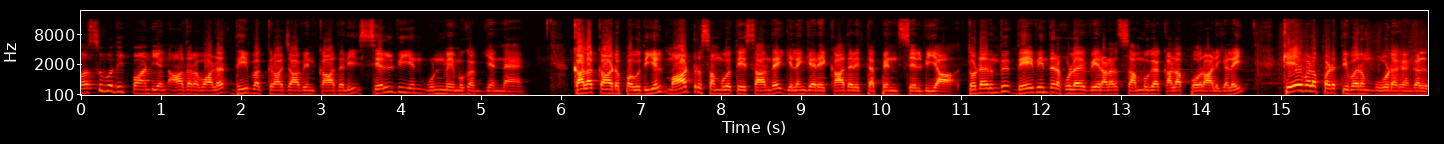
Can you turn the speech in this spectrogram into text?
பசுபதி பாண்டியன் ஆதரவாளர் தீபக் ராஜாவின் காதலி செல்வியின் உண்மை முகம் என்ன? களக்காடு பகுதியில் மாற்று சமூகத்தை சார்ந்த இளைஞரை காதலித்த பெண் செல்வியா? தொடர்ந்து தேவேந்திரகுல வீராளர் சமூக களப்போராளிகளை கேவலப்படுத்தி வரும் ஊடகங்கள்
